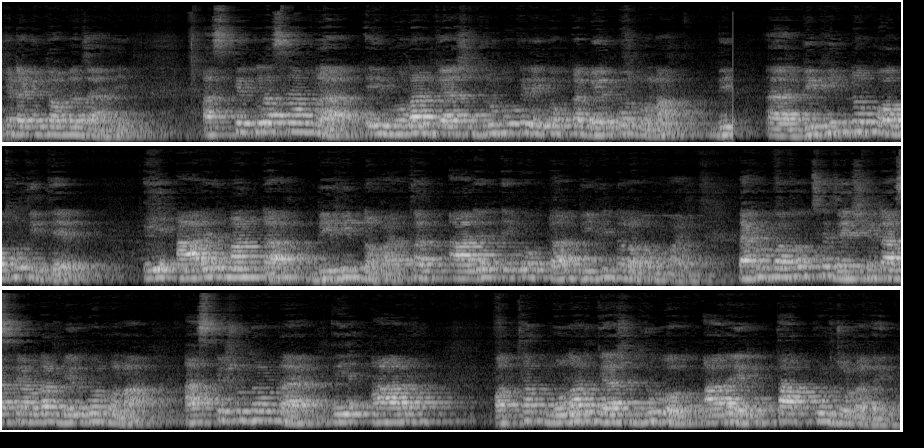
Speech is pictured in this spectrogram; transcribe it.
সেটা কিন্তু আমরা জানি। আজকের ক্লাসে আমরা এই মোলার গ্যাস ধ্রুবকের এককটা বের করব না। বিভিন্ন পদ্ধতিতে এই আর এর মানটা বিভিন্ন হয়, অর্থাৎ আর এর এককটা বিভিন্ন রকম হয়। এখন কথা হচ্ছে যে সেটা আজকে আমরা বের করব না। আজকে শুধু আমরা এই আর অর্থাৎ মোলার গ্যাস ধ্রুবক আর এর তাৎপর্যটা দেখব।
